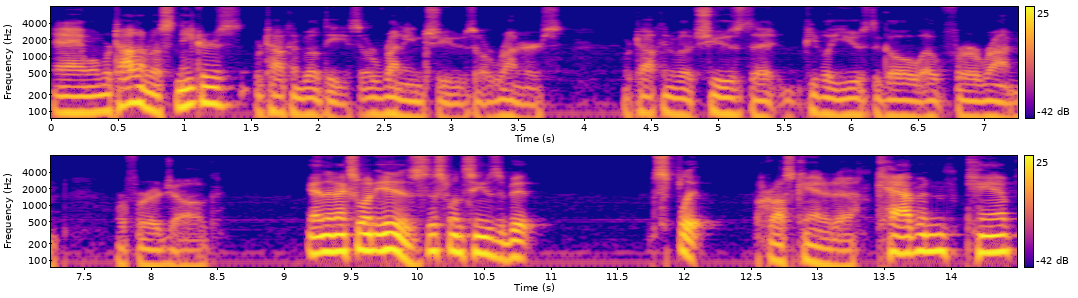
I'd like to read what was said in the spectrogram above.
And when we're talking about sneakers, we're talking about these, or running shoes, or runners. We're talking about shoes that people use to go out for a run or for a jog. And the next one is this one seems a bit split across Canada cabin, camp,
